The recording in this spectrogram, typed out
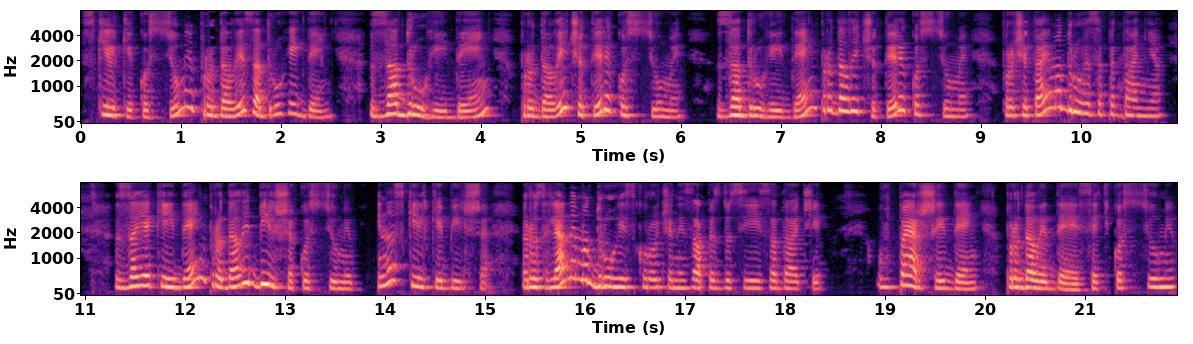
Скільки костюмів продали за другий день? За другий день продали 4 костюми. За другий день продали 4 костюми. Прочитаємо друге запитання. За який день продали більше костюмів і наскільки більше? Розглянемо другий скорочений запис до цієї задачі. В перший день продали 10 костюмів,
